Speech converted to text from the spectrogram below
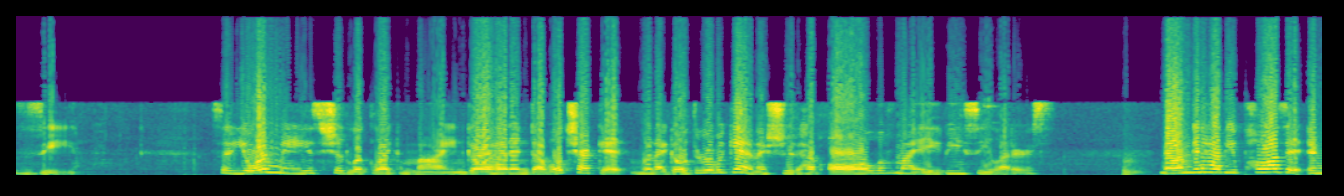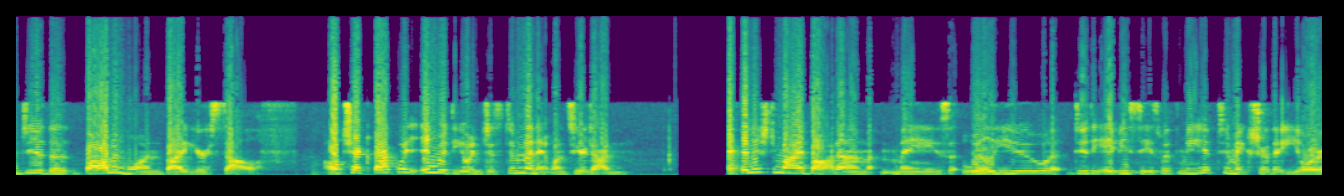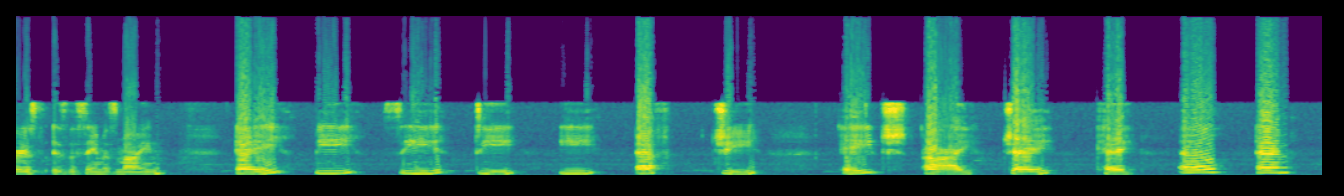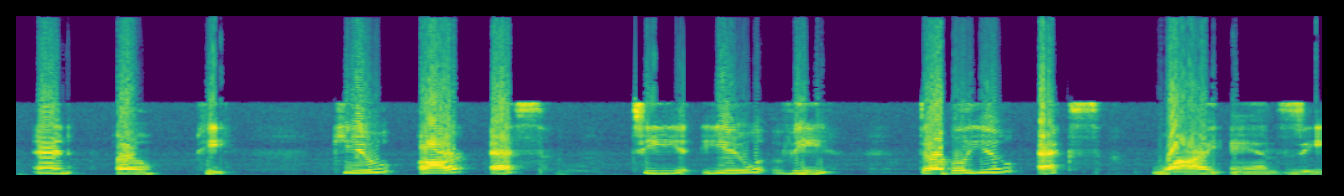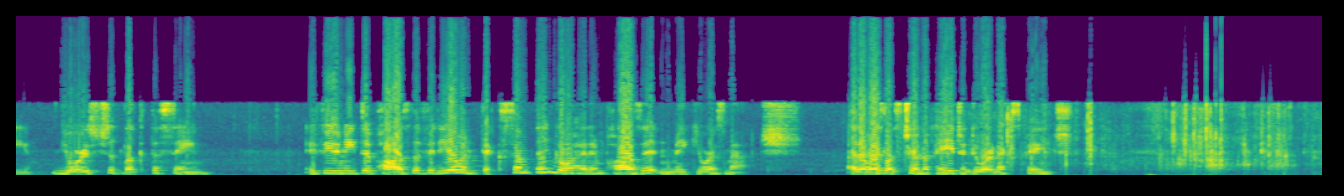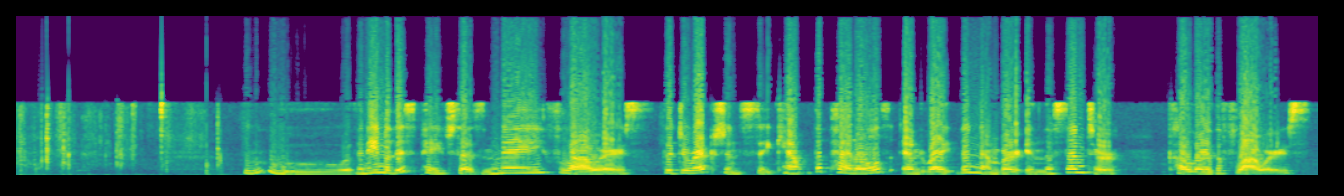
Z. So your maze should look like mine. Go ahead and double check it. When I go through again, I should have all of my ABC letters. Now I'm going to have you pause it and do the bottom one by yourself. I'll check back in with you in just a minute once you're done. I finished my bottom maze. Will you do the ABCs with me to make sure that yours is the same as mine? A, B, C, D, E, F, G, H, I, J, K, L, M, N, O, P. Q R S T U V W X Y and Z. Yours should look the same. If you need to pause the video and fix something, go ahead and pause it and make yours match. Otherwise, let's turn the page and do our next page. Ooh, the name of this page says May Flowers. The directions say count the petals and write the number in the center. Color the flowers.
